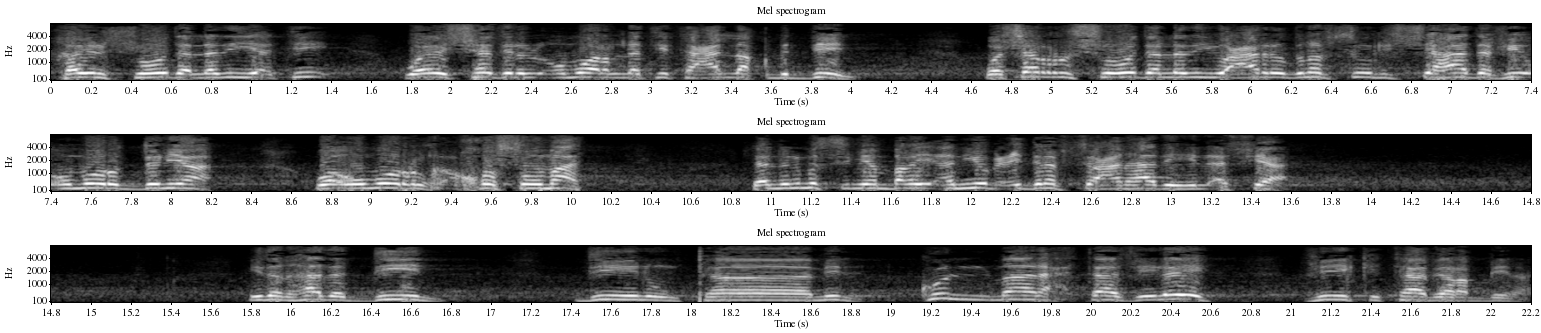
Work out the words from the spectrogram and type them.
خير الشهود الذي يأتي ويشهد للأمور التي تتعلق بالدين. وشر الشهود الذي يعرض نفسه للشهادة في أمور الدنيا وأمور الخصومات. لأن المسلم ينبغي أن يبعد نفسه عن هذه الأشياء. اذا هذا الدين دين كامل كل ما نحتاج إليه في كتاب ربنا.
